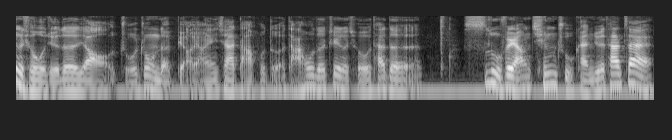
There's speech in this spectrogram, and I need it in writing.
个球我觉得要着重的表扬一下达胡德。达胡德这个球他的思路非常清楚，感觉他在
